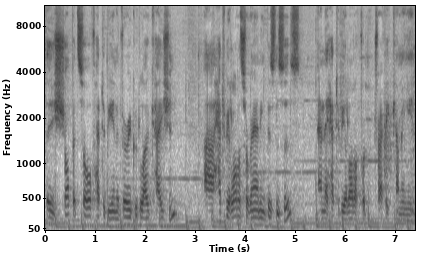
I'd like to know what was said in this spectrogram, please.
The shop itself had to be in a very good location. Uh, had to be a lot of surrounding businesses and there had to be a lot of foot traffic coming in.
